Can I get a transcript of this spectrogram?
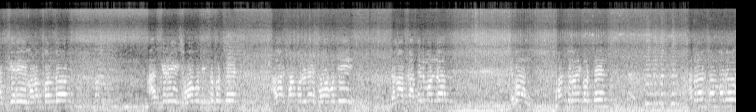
আজকের এই মানববন্ধন, আজকের এই সভাপতিত্ব করছেন আমার সংগঠনের সভাপতি জনাব রাসেল মন্ডল এবং সঞ্চালনা করছেন সাধারণ সম্পাদক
